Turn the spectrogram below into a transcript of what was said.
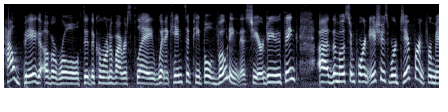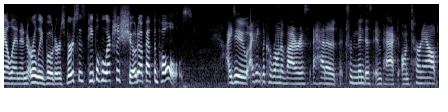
How big of a role did the coronavirus play when it came to people voting this year? Do you think uh, the most important issues were different for mail in and early voters versus people who actually showed up at the polls? I do. I think the coronavirus had a tremendous impact on turnout,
